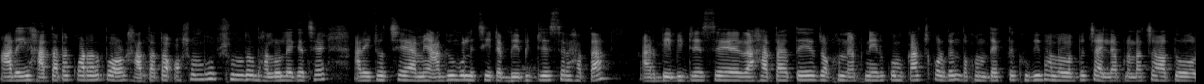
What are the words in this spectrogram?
আর এই হাতাটা করার পর হাতাটা অসম্ভব সুন্দর ভালো লেগেছে। আর এটা হচ্ছে আমি আগেও বলেছি, এটা বেবি ড্রেসের হাতা। আর বেবি ড্রেসের হাতাতে যখন আপনি এরকম কাজ করবেন, তখন দেখতে খুবই ভালো লাগবে। চাইলে আপনারা চাদর,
